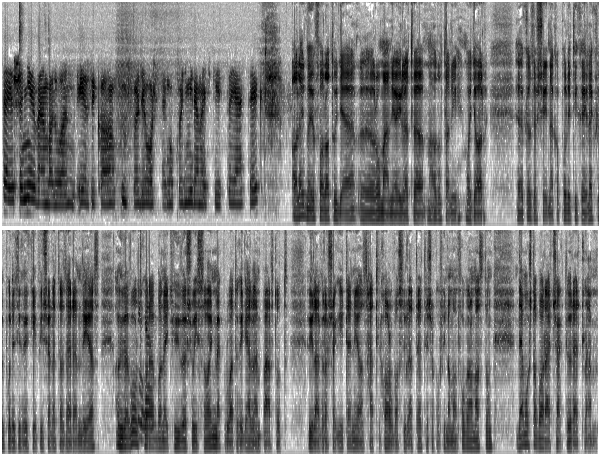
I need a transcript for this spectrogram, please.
teljesen nyilvánvalóan érzik a külföldi országok, hogy mire megy ki itt a játék. A legnagyobb falat ugye Románia, illetve az ottani magyar közösségnek a politikai, legfőbb politikai képviselet az RMDS, amivel volt Igen. korábban egy hűvös viszony, megpróbáltak egy ellenpártot világra segíteni, az hát halva született, és akkor finoman fogalmaztunk, de most a barátság töretlen.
